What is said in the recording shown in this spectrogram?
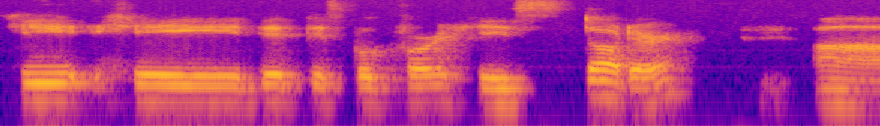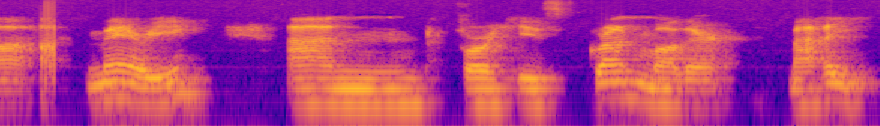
He he did this book for his daughter, uh, Mary, and for his grandmother, Marie.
